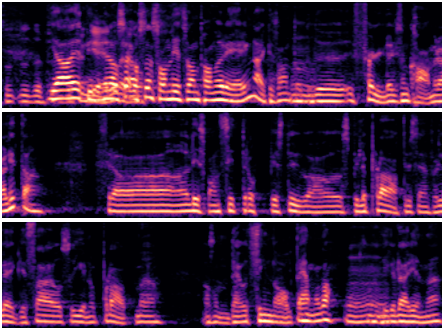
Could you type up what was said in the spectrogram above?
Så det, det, ja, det bilde, men også, også, en sånn litt sånn panorering. da, ikke sant? Mm. At du følger liksom kameraet litt. da. Fra liksom han sitter oppe i stua og spiller plater istedenfor å legge seg, og så gir han opp platene altså, Det er jo et signal til henne, da, mm. som ligger der inne.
